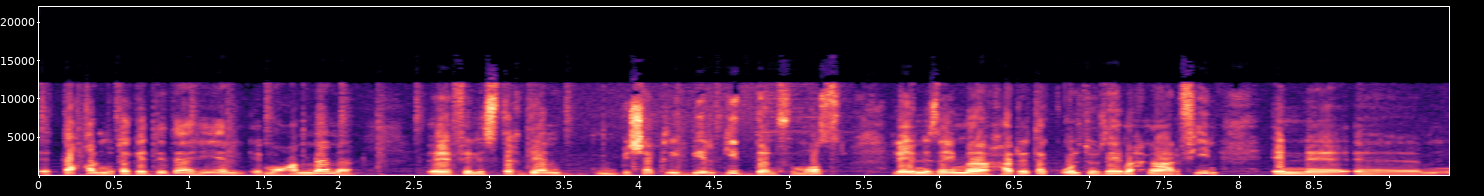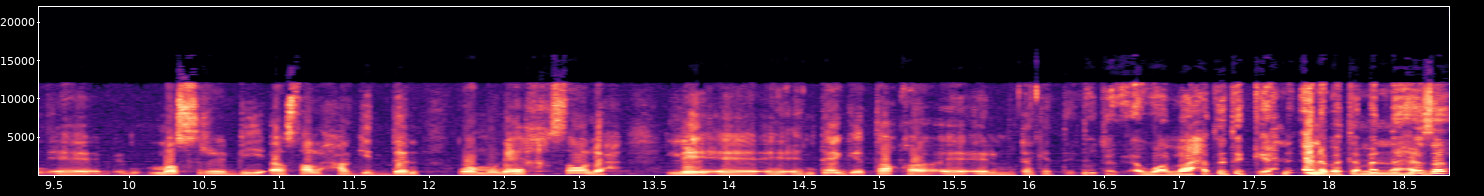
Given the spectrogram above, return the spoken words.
آه، الطاقة المتجددة هي المعممة آه، في الاستخدام بشكل كبير جدا في مصر. لأن زي ما حضرتك قلت وزي ما إحنا عارفين إن آه، آه، مصر بيئة صالحة جدا ومناخ صالح. لإنتاج الطاقة آه، المتجددة. منتج- والله حضرتك إحنا أنا بتمنى هذا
